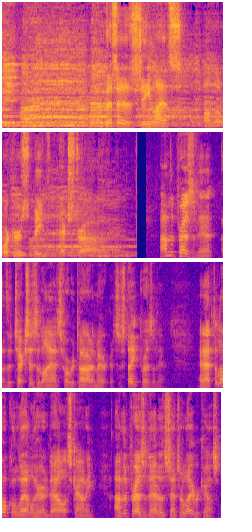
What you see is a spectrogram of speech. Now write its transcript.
beat forever. This is Gene Lantz on the Workers Beat Extra. I'm the president of the Texas Alliance for Retired Americans, the state president. And at the local level here in Dallas County, I'm the president of the Central Labor Council.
